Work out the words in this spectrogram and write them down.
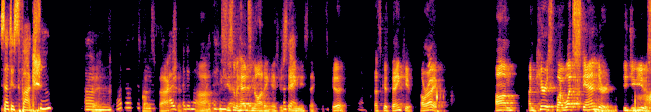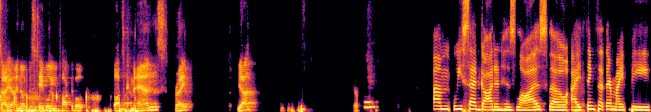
Satisfaction. Um, what else did? Satisfaction. I, I did not Ah, write I see some heads nodding as you're Okay. saying these things. It's good. Yeah. That's good. Thank you. All right. Um, I'm curious, by what standard did you use? I, I know at this table you talked about God's commands, right? Yeah. Careful. Um, we said God and his laws, though I think that there might be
